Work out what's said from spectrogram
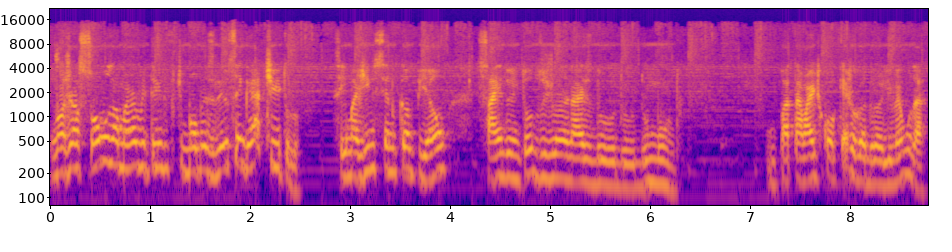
Nós já somos a maior vitrine do futebol brasileiro sem ganhar título. Você imagine sendo campeão, saindo em todos os jornais do, do, do mundo. O patamar de qualquer jogador ali vai mudar.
